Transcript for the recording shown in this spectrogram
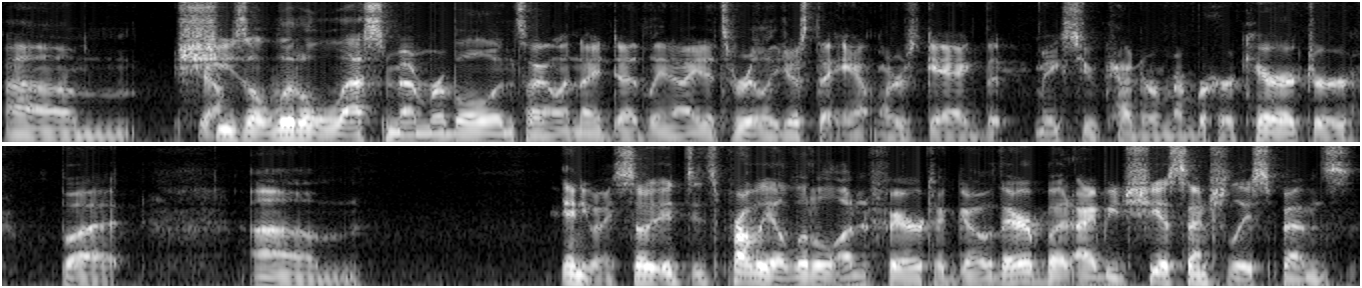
Um, she's a little less memorable in Silent Night, Deadly Night. It's really just the antlers gag that makes you kind of remember her character. But um, anyway, so it, it's probably a little unfair to go there. But I mean, she essentially spends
